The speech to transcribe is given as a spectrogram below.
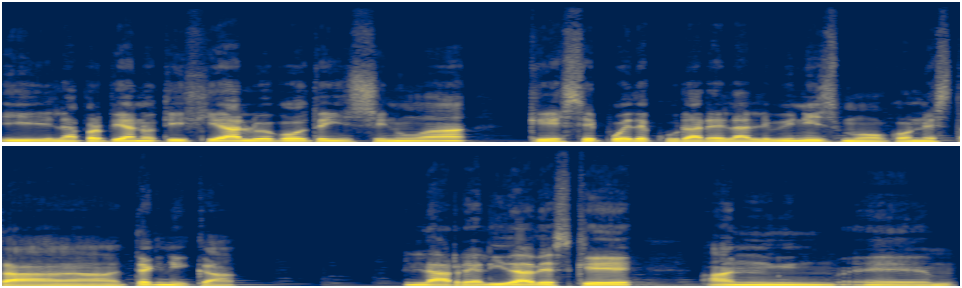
y la propia noticia luego te insinúa que se puede curar el albinismo con esta técnica. la realidad es que han eh,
